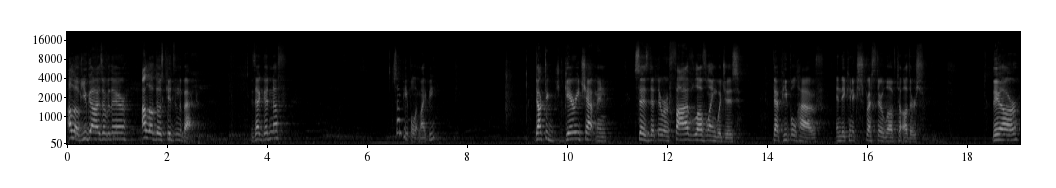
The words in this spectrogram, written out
I love you guys over there. I love those kids in the back. Is that good enough? Some people it might be. Dr. Gary Chapman says that there are five love languages that people have and they can express their love to others. They are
